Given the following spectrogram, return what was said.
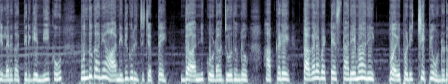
చిల్లరగా తిరిగే మీకు ముందుగానే ఆ నిధి గురించి చెప్తే దాన్ని కూడా జూదంలో అక్కడే తగలబెట్టేస్తారేమో అని భయపడి చెప్పి ఉండడు.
